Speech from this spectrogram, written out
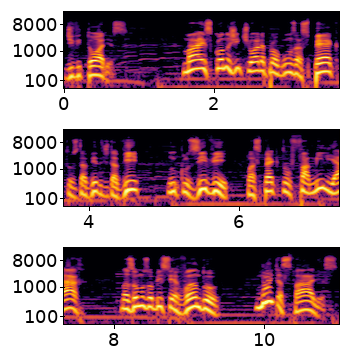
de vitórias. Mas quando a gente olha para alguns aspectos da vida de Davi, inclusive o aspecto familiar, nós vamos observando muitas falhas,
